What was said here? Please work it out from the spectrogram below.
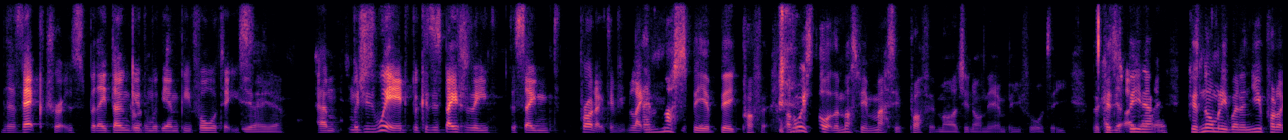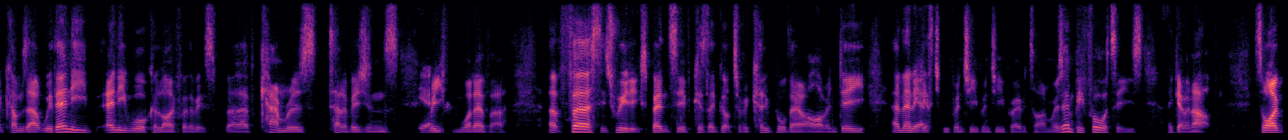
the Vectras, but they don't give them with the MP40s. Yeah, yeah. Um, which is weird because it's basically the same product. If you like, There must be a big profit. I've always thought there must be a massive profit margin on the MP40 because it's been out. Because normally when a new product comes out with any any walk of life, whether it's uh, cameras, televisions, Yeah. reefing, whatever, at first it's really expensive because they've got to recoup all their R and D, and then Yeah. it gets cheaper and cheaper and cheaper over time. Whereas MP40s they're going up. So I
